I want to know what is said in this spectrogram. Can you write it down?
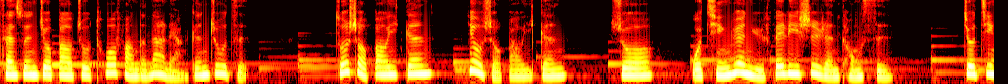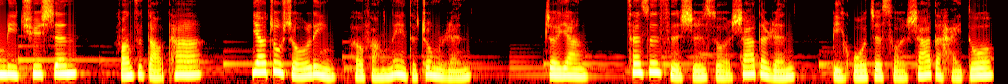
参孙就抱住托房的那两根柱子，左手抱一根，右手抱一根，说：“我情愿与非利士人同死。”就尽力屈身，房子倒塌，压住首领和房内的众人。这样，参孙死时所杀的人，比活着所杀的还多。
